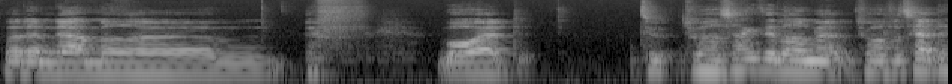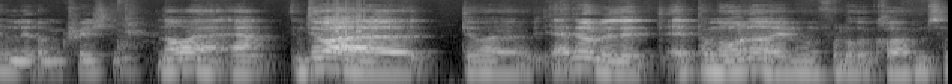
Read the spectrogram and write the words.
Det var den der med, øh, hvor at du, du havde sagt det eller andet med, du har fortalt hende lidt om Krishna. Nå ja, ja. Det var, det var, ja, det var vel et, et par måneder inden hun forlod kroppen, så,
